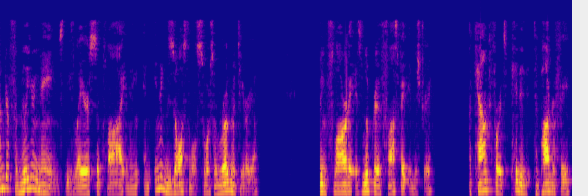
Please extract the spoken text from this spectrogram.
Under familiar names, these layers supply an, an inexhaustible source of road material, giving Florida its lucrative phosphate industry, account for its pitted topography,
